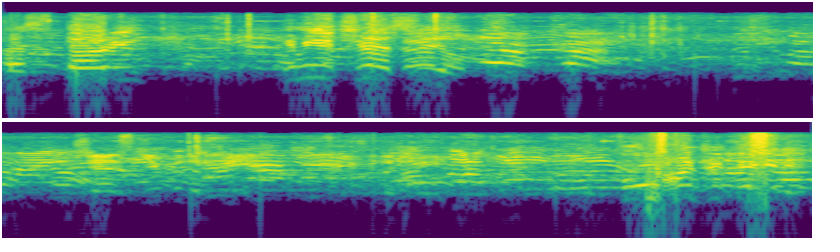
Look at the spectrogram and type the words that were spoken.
That's 30. Give me a chest seal. Just give her the beat. Give her the beat. 400 dated.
